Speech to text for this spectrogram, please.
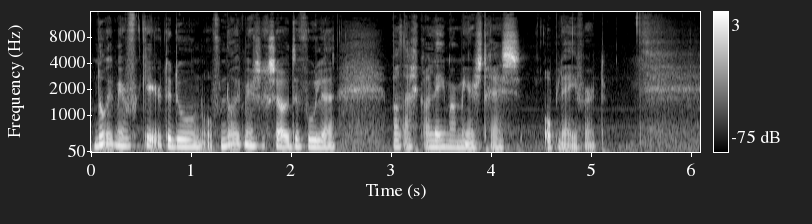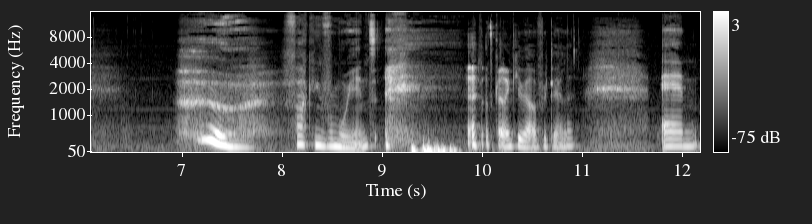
nooit meer verkeerd te doen of nooit meer zich zo te voelen. Wat eigenlijk alleen maar meer stress oplevert. fucking vermoeiend. dat kan ik je wel vertellen. En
